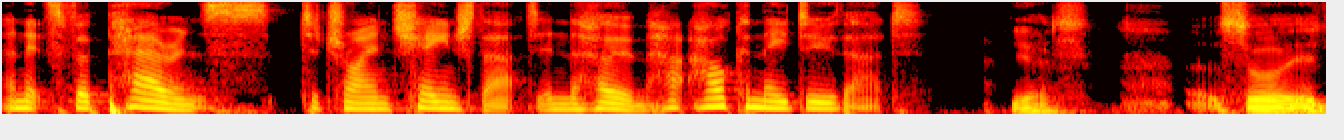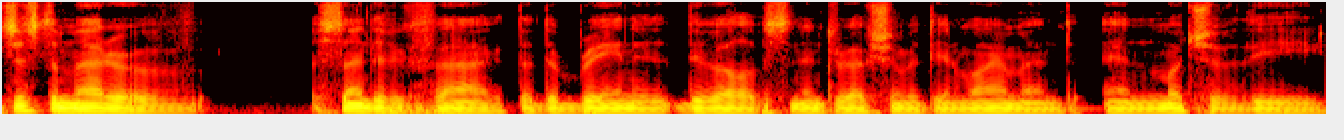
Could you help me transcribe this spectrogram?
And it's for parents to try and change that in the home. How, how can they do that? Yes. So it's just a matter of scientific fact that the brain uh, develops an interaction with the environment, and much of the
